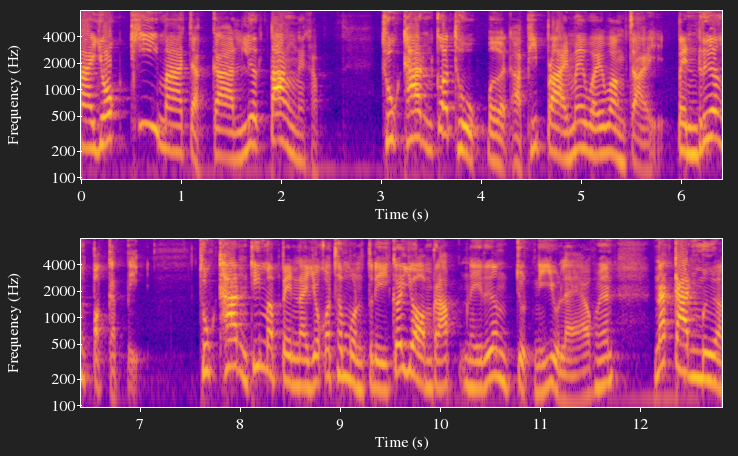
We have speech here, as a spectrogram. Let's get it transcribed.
นายกที่มาจากการเลือกตั้งนะครับ ทุกท่านก็ถูกเปิดอภิปรายไม่ไว้วางใจ เป็นเรื่องปกติ ทุกท่านที่มาเป็นนายกรัฐมนตรีก็ยอมรับในเรื่องจุดนี้อยู่แล้ว เพราะฉะนั้นนักการเมือง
